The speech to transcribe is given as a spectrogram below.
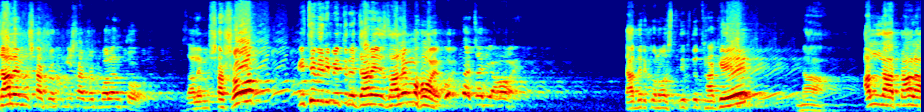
জালেম শাসক কি শাসক বলেন তো? জালেম শাসক পৃথিবীর ভিতরে যারাই জালেম হয়, অত্যাচারী হয়, তাদের কোনো অস্তিত্ব থাকে না। আল্লাহ তাআলা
